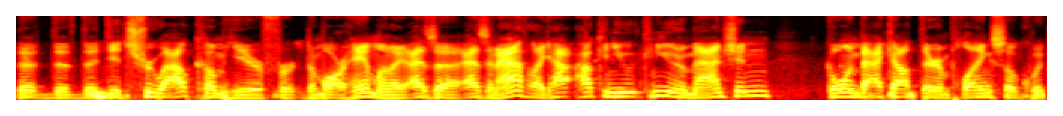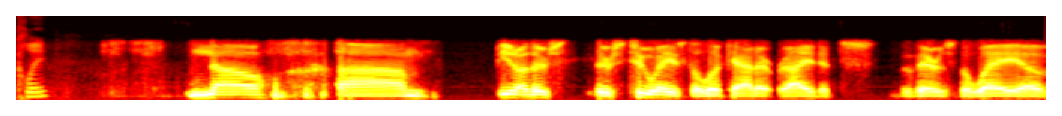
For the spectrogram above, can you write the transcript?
The the, the, the true outcome here for Damar Hamlin like, as a as an athlete, like how, how can you can you imagine going back out there and playing so quickly? No, um, you know, there's there's two ways to look at it, right? It's there's the way of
